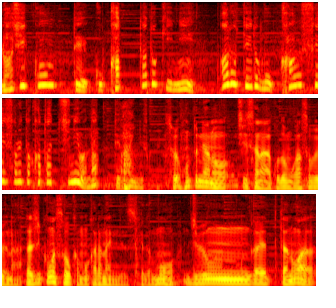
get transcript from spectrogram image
ラジコンってこう買った時にある程度もう完成された形にはなってないんですかね？それ本当にあの小さな子供が遊ぶようなラジコンはそうかもわからないんですけども自分がやってたのは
